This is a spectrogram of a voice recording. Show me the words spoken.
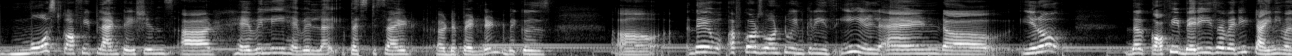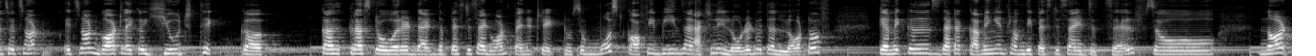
most coffee plantations are heavily heavily pesticide uh, dependent because uh, they of course want to increase yield and uh, you know the coffee berry is a very tiny one so it's not it's not got like a huge thick uh, crust over it that the pesticide won't penetrate to so most coffee beans are actually loaded with a lot of chemicals that are coming in from the pesticides itself. So, not,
